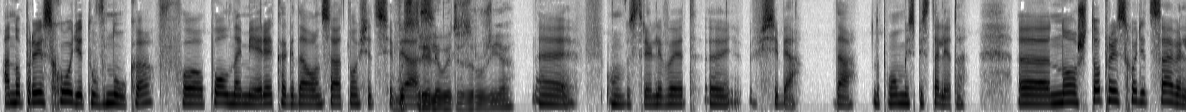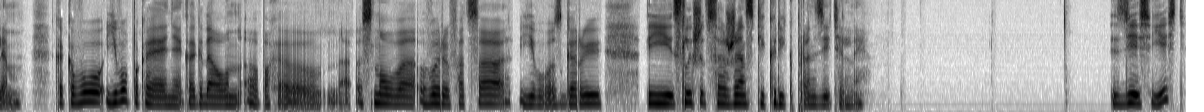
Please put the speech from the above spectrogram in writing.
Оно происходит у внука в полной мере, когда он соотносит себя Выстреливает из ружья? Э, он выстреливает э, в себя, да, ну, по-моему, из пистолета. Э, но что происходит с Авелем? Каково его покаяние, когда он, э, э, снова вырыв отца его с горы, и слышится женский крик пронзительный? Здесь есть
